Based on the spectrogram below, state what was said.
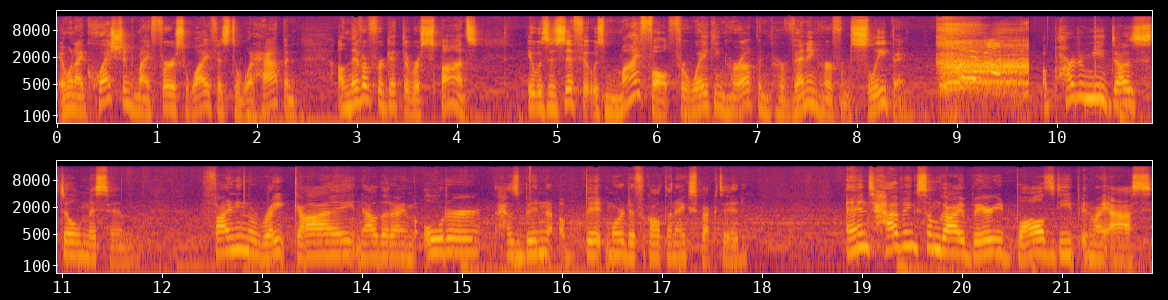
And when I questioned my first wife as to what happened, I'll never forget the response. It was as if it was my fault for waking her up and preventing her from sleeping. A part of me does still miss him. Finding the right guy now that I'm older has been a bit more difficult than I expected. And having some guy buried balls deep in my ass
